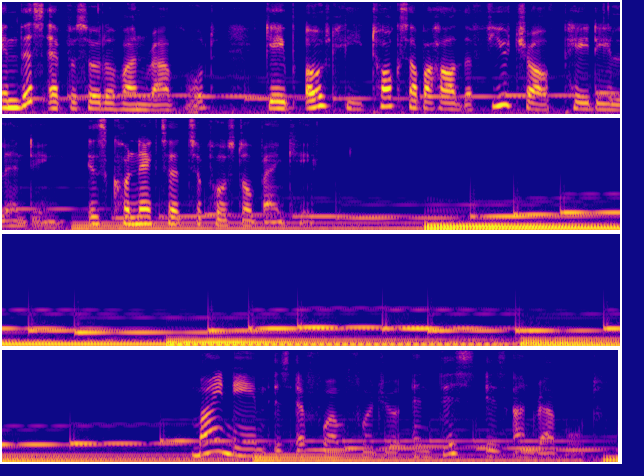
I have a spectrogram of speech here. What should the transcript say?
In this episode of Unravelled, Gabe Oatley talks about how the future of payday lending is connected to postal banking. My name is F1 Fojo, and this is Unravelled.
